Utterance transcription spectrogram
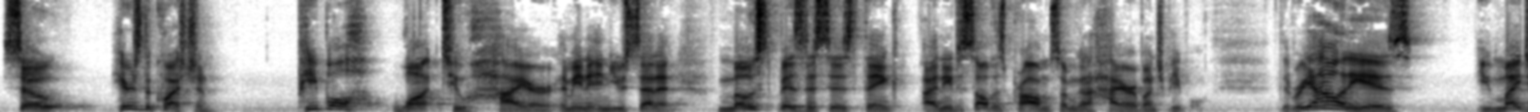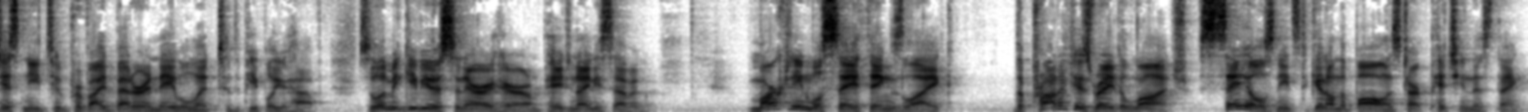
So here's the question People want to hire. I mean, and you said it. Most businesses think, I need to solve this problem, so I'm going to hire a bunch of people. The reality is, you might just need to provide better enablement to the people you have. So let me give you a scenario here on page 97. Marketing will say things like, the product is ready to launch. Sales needs to get on the ball and start pitching this thing.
